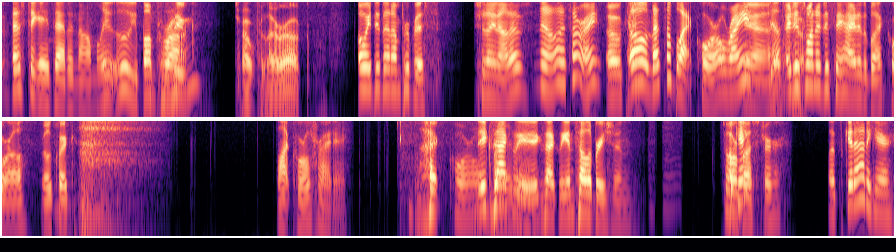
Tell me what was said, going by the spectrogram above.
investigate that anomaly. Ooh, you bumped a rock. Zoom. Watch out for that rock. Oh, I did that on purpose. Should I not have? No, that's all right. Oh, okay. Oh, that's a black coral, right? yeah. Yes. I just wanted to say hi to the black coral real quick. Black Coral Friday. Black coral. exactly, Friday. exactly. In celebration. Okay. Doorbuster. Let's get out of here.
